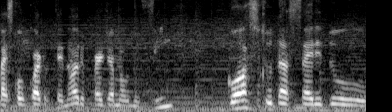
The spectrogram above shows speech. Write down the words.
mas concordo com o Tenório, perde a mão no fim. Gosto da série do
